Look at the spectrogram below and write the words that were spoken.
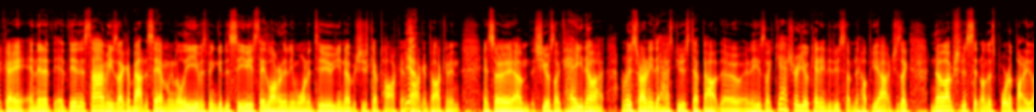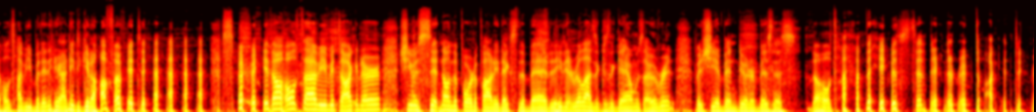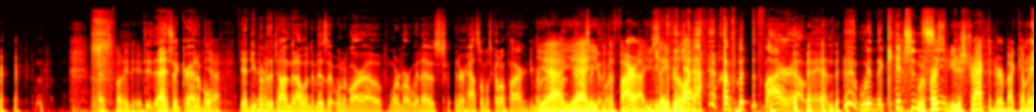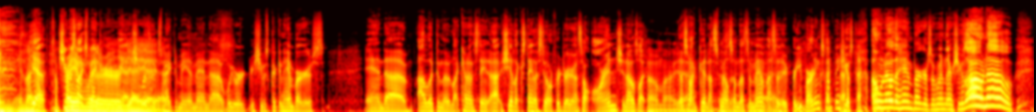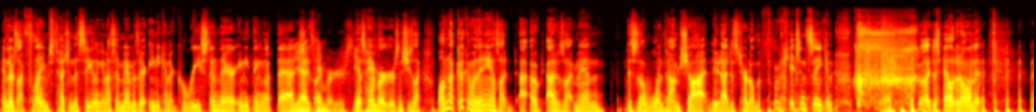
Okay. And then at, the- at the end of this time, he's like about to say, I'm going to leave. It's been good to see you. He stayed longer than he wanted to, you know, but she just kept talking and Yeah. talking, talking. And, and so um, she was like, Hey, you know, I, I'm really sorry. I need to ask you to step out though. And he was like, Yeah, sure. You okay? I need to do something to help you out. And she's like, No, I've just been sitting on this porta potty the whole time you've been in here. I need to get off of it. so the whole time he'd been talking to her, she was sitting on the porta potty next to the bed. And he didn't realize it because the gown was over it, but she had been doing her business the whole time that he was sitting there in the room talking to her. That's funny, dude. Dude, that's incredible. Yeah. Yeah, do you remember the time that I went to visit one of our uh, one of our widows and her house almost caught on fire? Do you remember? Yeah, that one? Yeah. You put the fire out. You saved her life. I put the fire out, man, with the kitchen Well, first, sink. you distracted her by coming in and like yeah, she wasn't praying with expecting her. me. Yeah, yeah, she yeah, wasn't yeah. expecting me, and man, uh, we were she was cooking hamburgers, And uh, I looked in the like kind of stain. Uh, she had like a stainless steel refrigerator. And I saw orange, and I was like, Oh my. God. "That's yeah. not good." And I smell something. I not- said, "Ma'am," I said, "Are you burning something?" She goes, "Oh no, the hamburgers are in there." She goes, "Oh no!" And there's like flames touching the ceiling. And I said, "Ma'am, is there any kind of grease in there? Anything like that?" yeah, She's it's like, hamburgers. Yes, hamburgers. And she's like, "Well, I'm not cooking with any." I was like, I, oh, I was like, man. This is a one-time shot, dude. I just turned on the kitchen sink and I just held it on it.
